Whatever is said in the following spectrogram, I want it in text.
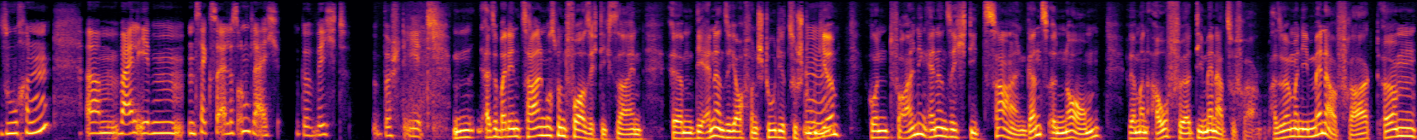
suchen, ähm, weil eben ein sexuelles Ungleichgewicht besteht. Mm, also bei den Zahlen muss man vorsichtig sein. Ähm, die ändern sich auch von Studie zu Studie. Mhm. Und vor allen Dingen ändern sich die Zahlen ganz enorm, wenn man aufhört, die Männer zu fragen. Also wenn man die Männer fragt, ähm,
